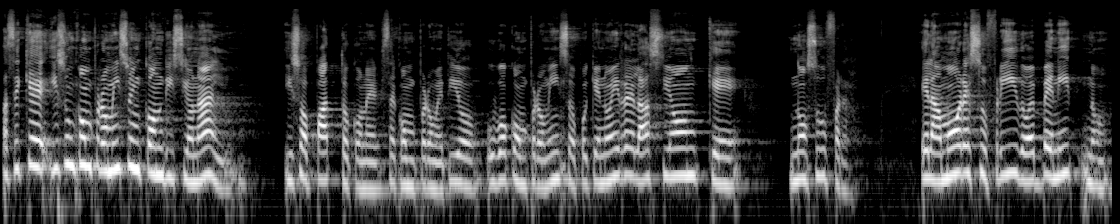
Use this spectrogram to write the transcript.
Así que hizo un compromiso incondicional. Hizo pacto con él, se comprometió, hubo compromiso, porque no hay relación que no sufra. El amor es sufrido, es benigno.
